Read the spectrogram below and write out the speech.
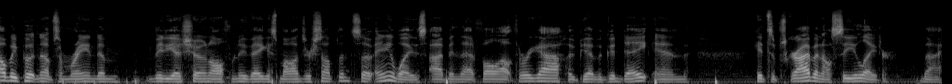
I'll be putting up some random videos showing off New Vegas mods or something. So, anyways, I've been that Fallout 3 guy. Hope you have a good day, and hit subscribe, and I'll see you later. Bye.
